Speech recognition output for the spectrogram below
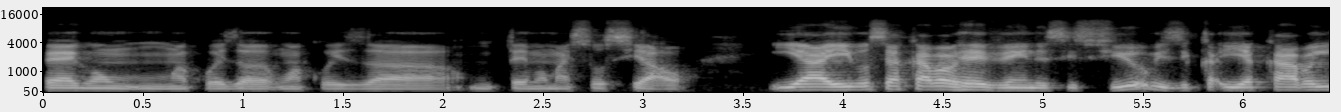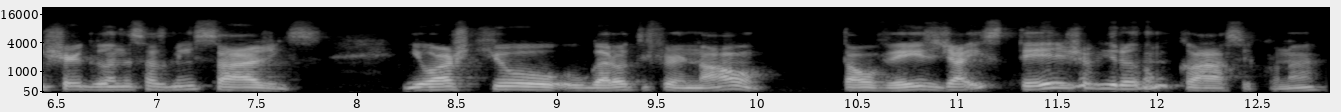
pegam uma coisa uma coisa um tema mais social e aí você acaba revendo esses filmes e, e acaba enxergando essas mensagens. E eu acho que o, o, Garoto Infernal talvez já esteja virando um clássico, né?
